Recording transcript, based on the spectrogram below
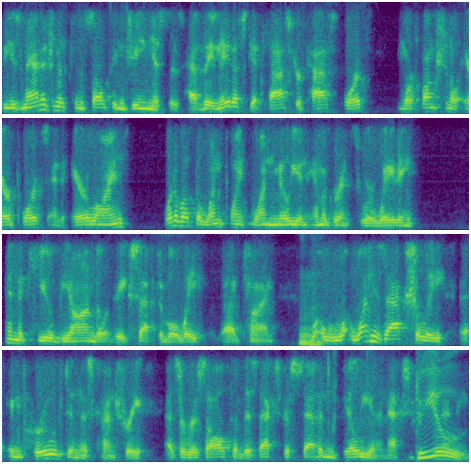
These management consulting geniuses have they made us get faster passports, more functional airports and airlines? What about the 1.1 million immigrants who are waiting in the queue beyond the, the acceptable wait uh, time? Mm-hmm. What, what has actually improved in this country as a result of this extra seven billion and extra? Do you?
